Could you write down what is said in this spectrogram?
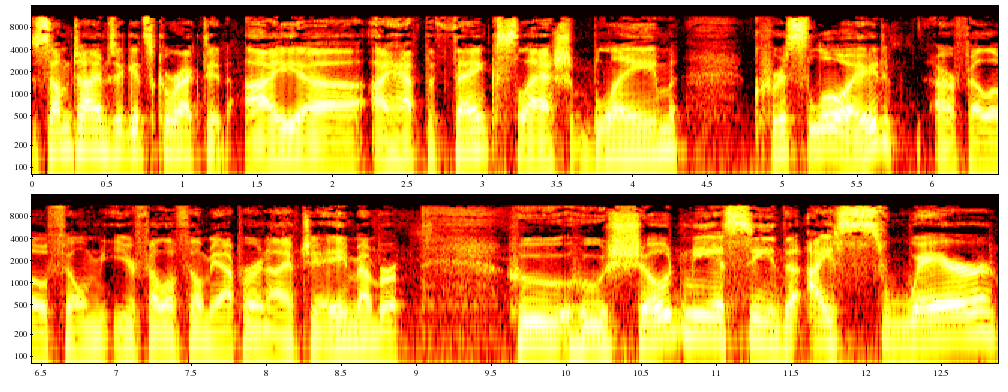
sometimes it gets corrected. I uh, I have to thank slash blame Chris Lloyd, our fellow film, your fellow film yapper and IFJA member, who who showed me a scene that I swear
